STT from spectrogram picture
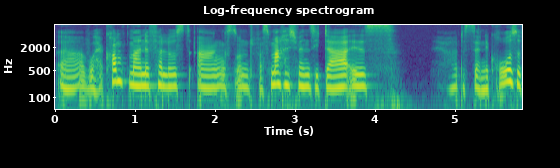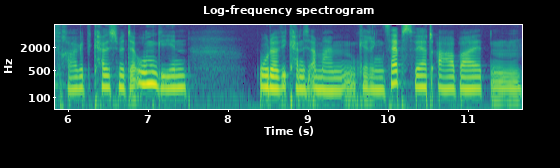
äh, woher kommt meine Verlustangst und was mache ich, wenn sie da ist? Ja, das ist ja eine große Frage. Wie kann ich mit der umgehen? Oder wie kann ich an meinem geringen Selbstwert arbeiten?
